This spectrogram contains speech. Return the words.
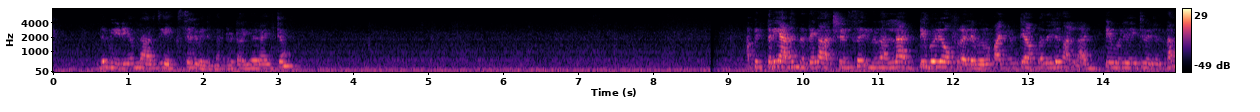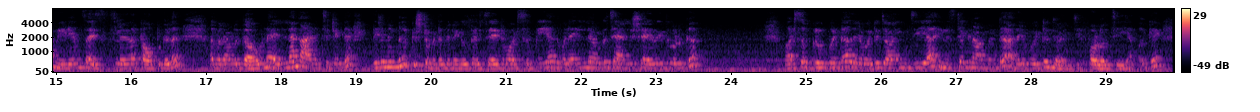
ഇത് മീഡിയം ലാർജ് എക്സൽ വരുന്നുണ്ട് കേട്ടോ ഈ ഒരു ഐറ്റം അപ്പൊ ഇത്രയാണ് ഇന്നത്തെ കളക്ഷൻസ് ഇന്ന് നല്ല അടിപൊളി ഓഫർ അല്ലേ? വെറും അഞ്ഞൂറ്റി അമ്പതിൽ നല്ല അടിപൊളിയായിട്ട് വരുന്ന മീഡിയം സൈസസിലുള്ള ടോപ്പുകൾ അതുപോലെ നമ്മൾ ഗൗൺ എല്ലാം കാണിച്ചിട്ടുണ്ട്. ഇതിൽ നിങ്ങൾക്ക് ഇഷ്ടപ്പെട്ടിട്ടുണ്ടെങ്കിൽ തീർച്ചയായിട്ടും വാട്സപ്പ് ചെയ്യുക. അതുപോലെ എല്ലാവർക്കും ചാനൽ ഷെയർ ചെയ്ത് കൊടുക്കുക. വാട്സപ്പ് ഗ്രൂപ്പ് ഉണ്ട്. അതിൽ പോയിട്ട് ജോയിൻ ചെയ്യുക. ഇൻസ്റ്റാഗ്രാം ഉണ്ട്. അതിൽ പോയിട്ടും ജോയിൻ ചെയ്യുക. ഫോളോ ചെയ്യുക. ഓക്കെ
